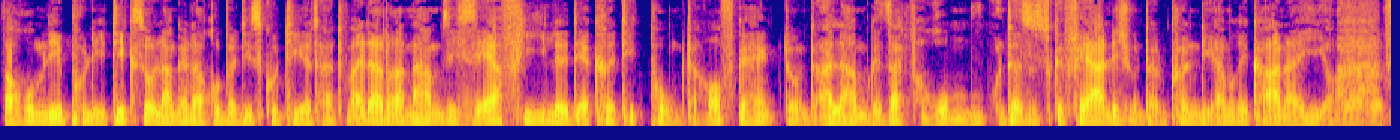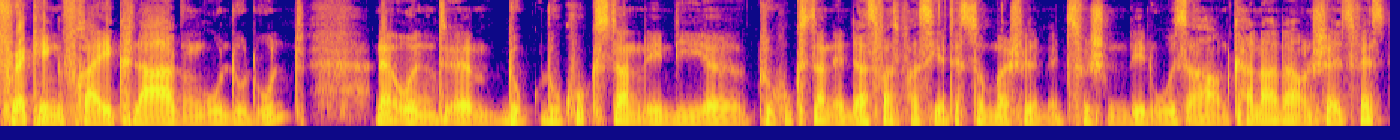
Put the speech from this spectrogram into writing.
warum die Politik so lange darüber diskutiert hat, weil daran haben sich sehr viele der Kritikpunkte aufgehängt und alle haben gesagt, warum und das ist gefährlich und dann können die Amerikaner hier ja, Fracking freiklagen und und und. Ne, und ja. ähm, du, du guckst dann in die, äh, du guckst dann in das, was passiert ist, zum Beispiel mit zwischen den USA und Kanada und stellst fest,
